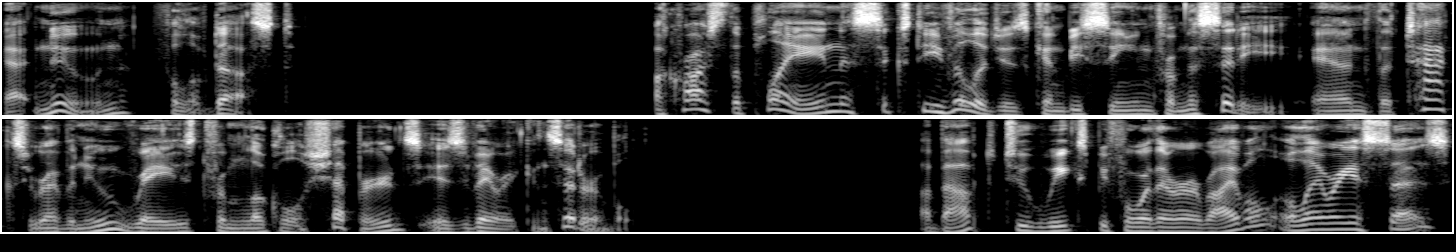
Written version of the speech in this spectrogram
at noon full of dust. Across the plain, 60 villages can be seen from the city, and the tax revenue raised from local shepherds is very considerable. About two weeks before their arrival, Olearius says,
